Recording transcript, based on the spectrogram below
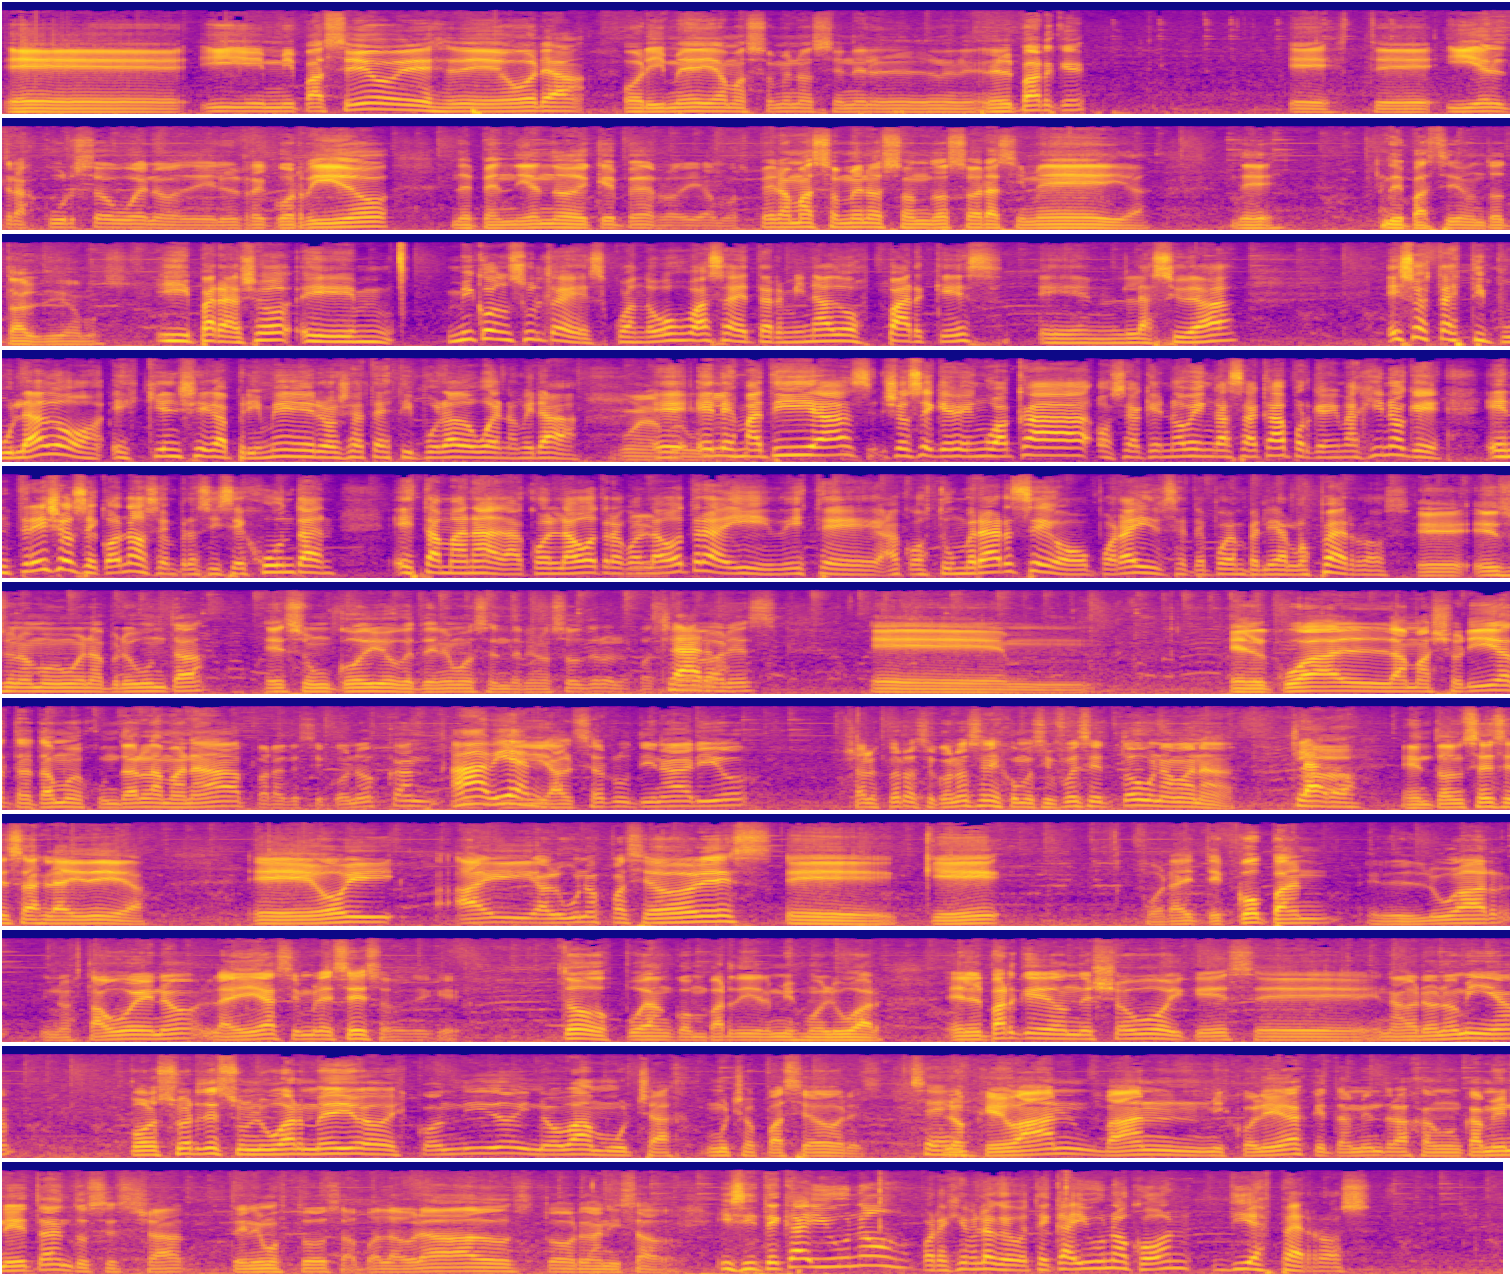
Eh, y mi paseo es de hora, hora y media más o menos en el, en el parque. Este, y el transcurso, bueno, del recorrido, dependiendo de qué perro, digamos. Pero más o menos son dos horas y media de, de paseo en total, digamos. Y para yo, eh, mi consulta es, cuando vos vas a determinados parques en la ciudad, ¿Eso está estipulado? ¿Es quién llega primero? ¿Ya está estipulado? Bueno, mira, eh, él es Matías, yo sé que vengo acá, o sea que no vengas acá, porque me imagino que entre ellos se conocen, pero si se juntan esta manada con la otra, con la otra, y, viste, acostumbrarse o por ahí se te pueden pelear los perros. Eh, es una muy buena pregunta. Es un código que tenemos entre nosotros, los paseadores. Eh, el cual la mayoría tratamos de juntar la manada para que se conozcan. Ah, bien. Y al ser rutinario, ya los perros se conocen, es como si fuese toda una manada. Claro. Entonces esa es la idea. Eh, hoy hay algunos paseadores eh, que por ahí te copan el lugar y no está bueno. La idea siempre es eso, de que todos puedan compartir el mismo lugar. En el parque donde yo voy, que es eh, en agronomía, por suerte es un lugar medio escondido y no va muchas, muchos paseadores. Los que van, van mis colegas que también trabajan con camioneta, entonces ya tenemos todos apalabrados, todo organizado. Y si te cae uno, por ejemplo, que te cae uno con 10 perros.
